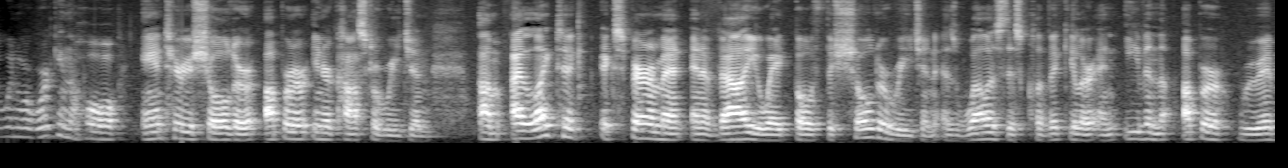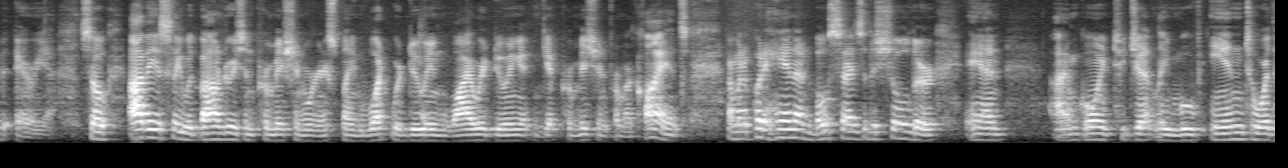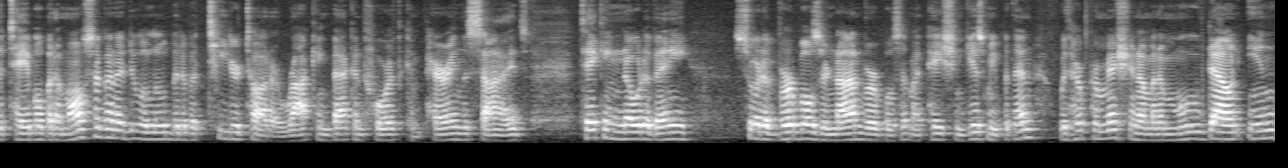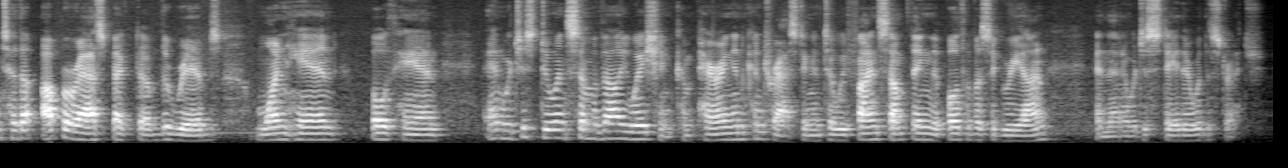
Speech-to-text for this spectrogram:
So when we're working the whole anterior shoulder, upper intercostal region, um, I like to experiment and evaluate both the shoulder region as well as this clavicular and even the upper rib area. So obviously with boundaries and permission we're going to explain what we're doing, why we're doing it, and get permission from our clients. I'm going to put a hand on both sides of the shoulder and I'm going to gently move in toward the table, but I'm also going to do a little bit of a teeter-totter, rocking back and forth, comparing the sides, taking note of any sort of verbals or nonverbals that my patient gives me. But then, with her permission, I'm going to move down into the upper aspect of the ribs, one hand, both hand, and we're just doing some evaluation, comparing and contrasting until we find something that both of us agree on, and then it would just stay there with the stretch.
